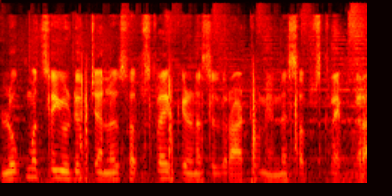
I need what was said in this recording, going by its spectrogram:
लोकमतचं यूट्यूब चॅनल सबस्क्राईब केलं नसेल तर आठवणीनं सबस्क्राईब करा.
